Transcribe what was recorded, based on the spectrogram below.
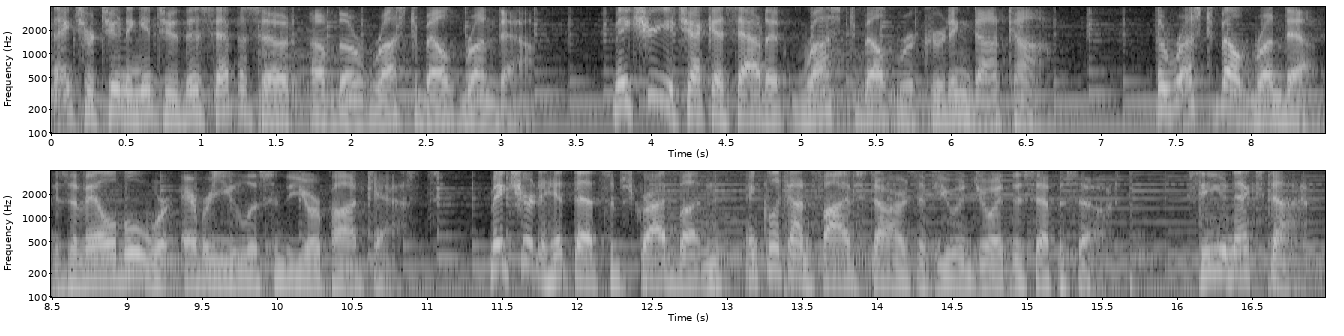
Thanks for tuning into this episode of the Rust Belt Rundown. Make sure you check us out at rustbeltrecruiting.com. The Rust Belt Rundown is available wherever you listen to your podcasts. Make sure to hit that subscribe button and click on five stars if you enjoyed this episode. See you next time.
